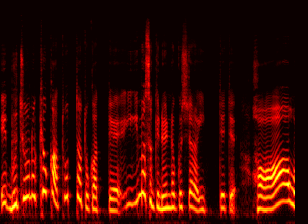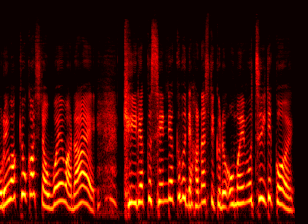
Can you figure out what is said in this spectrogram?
え部長の許可取ったとかって今さっき連絡したら言ってて。はあ俺は許可した覚えはない。計略戦略部で話してくるお前もついてこい。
